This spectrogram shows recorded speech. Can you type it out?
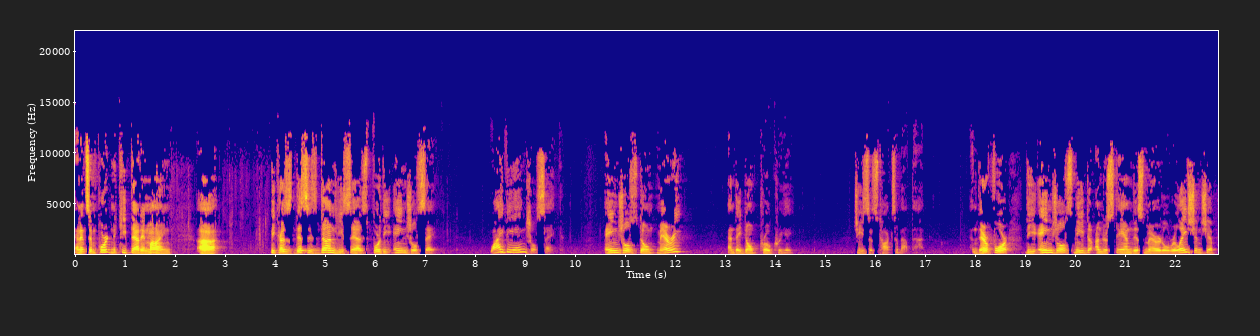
And it's important to keep that in mind uh, because this is done, he says, for the angel's sake. Why the angel's sake? Angels don't marry and they don't procreate. Jesus talks about that. And therefore, the angels need to understand this marital relationship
